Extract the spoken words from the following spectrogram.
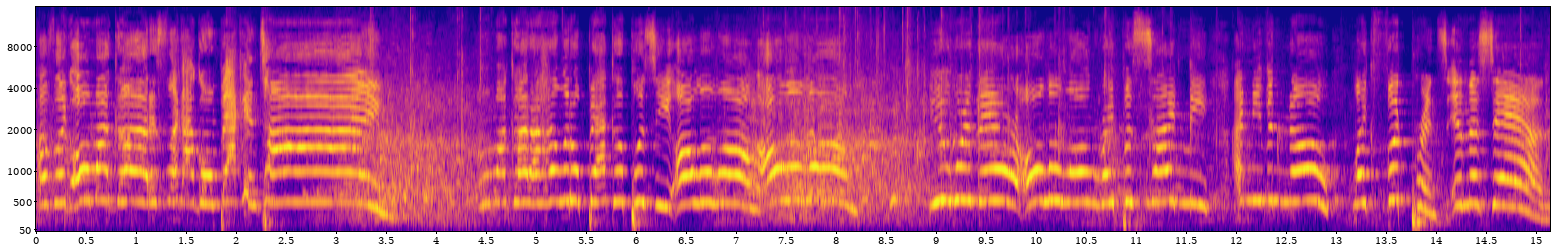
I was like, oh my God, it's like I'm going back in time. Oh my God, I had a little backup pussy all along, all along. You were there all along, right beside me. I didn't even know, like footprints in the.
